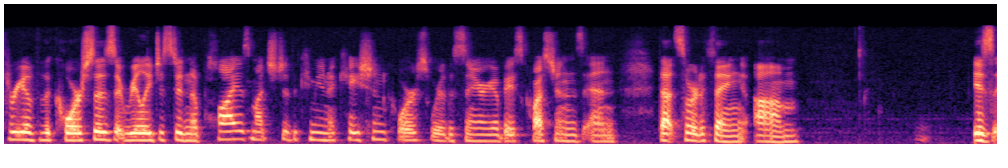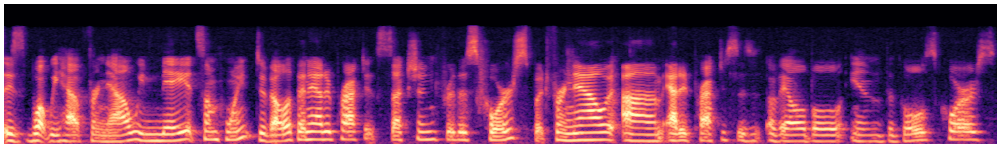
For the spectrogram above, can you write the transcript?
three of the courses. It really just didn't apply as much to the communication course where the scenario-based questions and that sort of thing um, is, is what we have for now. We may at some point develop an added practice section for this course, but for now, um, added practice is available in the goals course,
